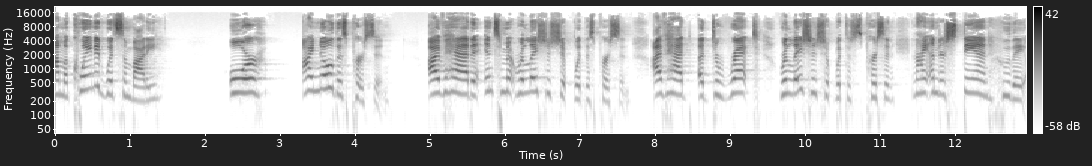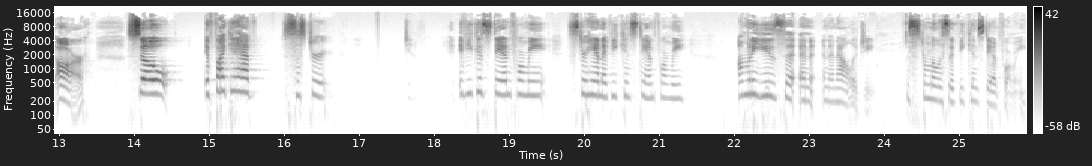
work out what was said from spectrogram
I'm acquainted with somebody or I know this person. I've had an intimate relationship with this person. I've had a direct relationship with this person, and I understand who they are. So, if I could have Sister Jennifer, if you could stand for me, Sister Hannah, if you can stand for me, I'm going to use an, an analogy. Sister Melissa, if you can stand for me.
